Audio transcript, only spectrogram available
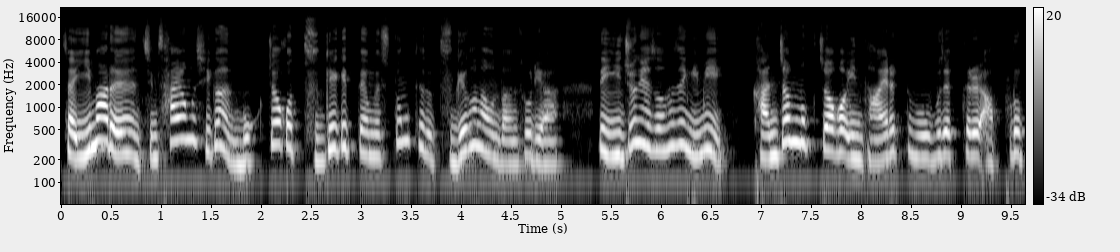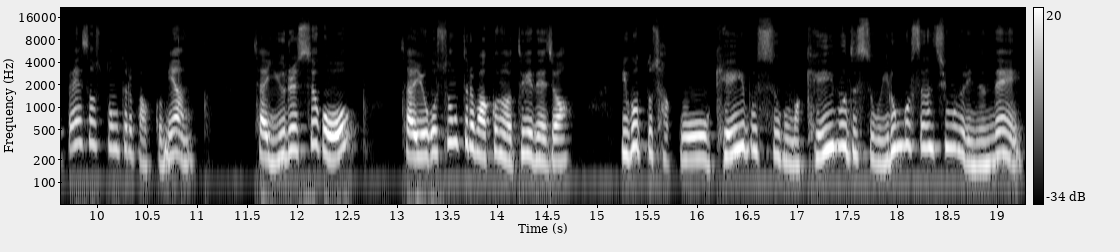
자, 이 말은 지금 사형식은 목적어 두 개기 때문에 수동태도 두 개가 나온다는 소리야. 근데 이 중에서 선생님이 간접 목적어 in direct object를 앞으로 빼서 수동태로 바꾸면 자, you를 쓰고 자, 요거 수동태로 바꾸면 어떻게 되죠? 이것도 자꾸 gave 쓰고 막 gave도 쓰고 이런 거 쓰는 친구들 있는데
